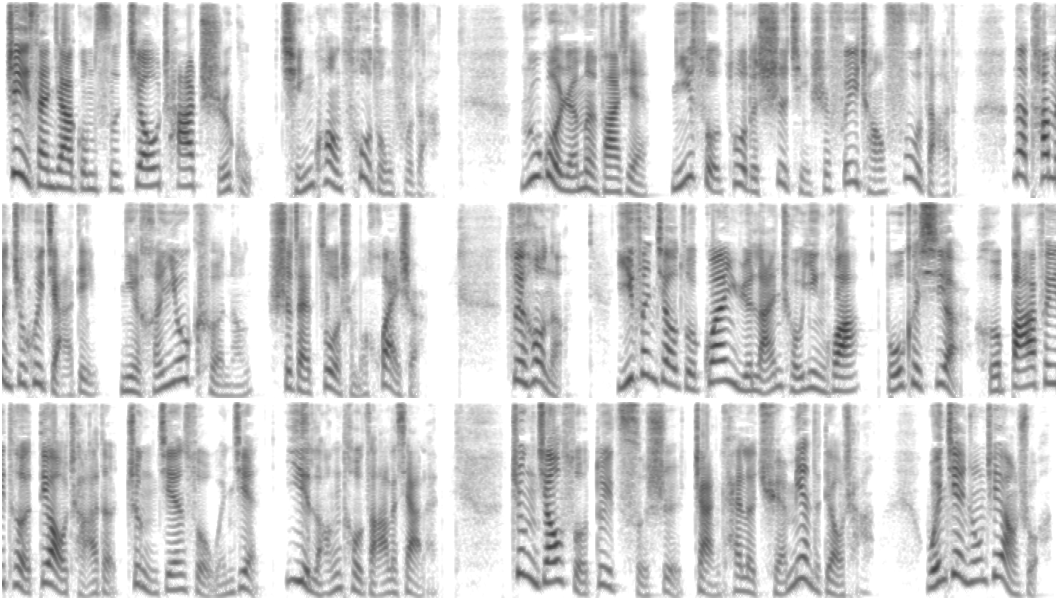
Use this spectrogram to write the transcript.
这三家公司交叉持股，情况错综复杂。如果人们发现你所做的事情是非常复杂的，那他们就会假定你很有可能是在做什么坏事儿。最后呢？一份叫做《关于蓝筹印花、伯克希尔和巴菲特调查的证监所文件》一榔头砸了下来，证交所对此事展开了全面的调查。文件中这样说：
